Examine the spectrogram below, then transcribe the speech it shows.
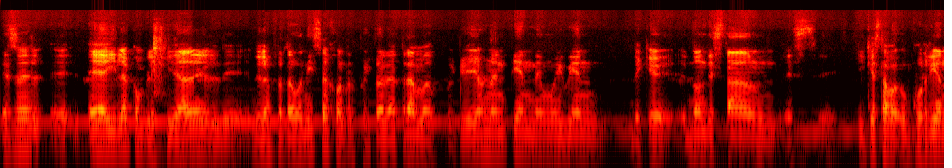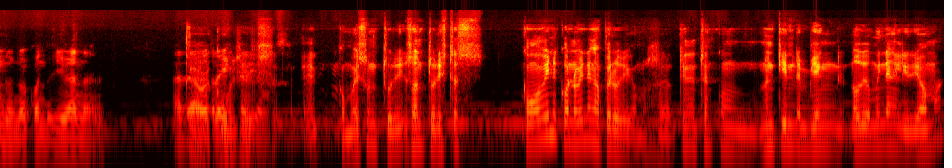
esa es, eh, ahí la complejidad de, de, los protagonistas con respecto a la trama, porque ellos no entienden muy bien de qué, dónde están este, y qué está ocurriendo, ¿no? Cuando llegan a, eh, como, es, un son turistas, como vienen cuando vienen a Perú, digamos, no entienden bien, no dominan el idioma,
